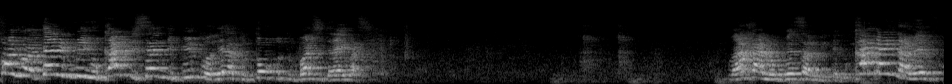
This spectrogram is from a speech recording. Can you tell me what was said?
So you are telling me you can't send the people there to talk to bus drivers? vakanopesa mitemo kamaina vefu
